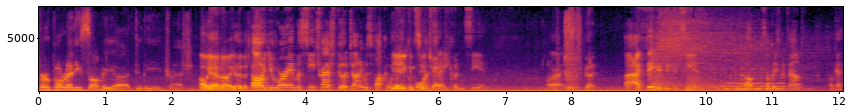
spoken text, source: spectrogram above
Burp already saw me uh, do the trash. Oh yeah, no, you did the trash. Oh, you were able to see trash. Good. Johnny was fucking with Yeah, me you can before see and said he couldn't see it. All right, good. I, I figured you could see it. Oh, somebody's been found. Okay.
